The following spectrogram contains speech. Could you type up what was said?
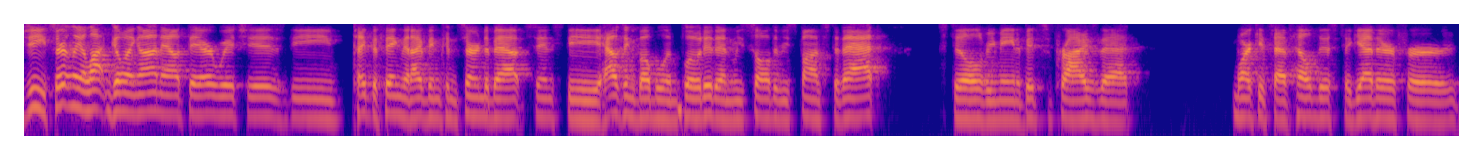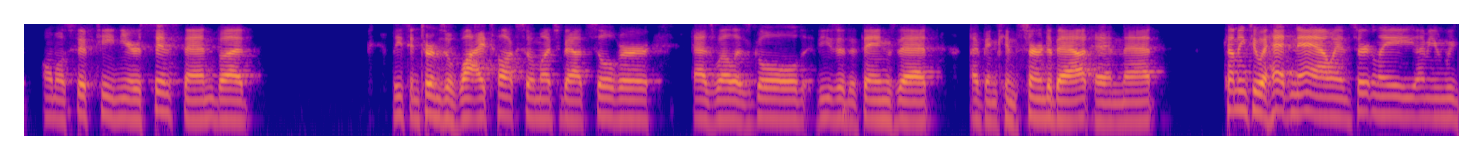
Gee, certainly a lot going on out there, which is the type of thing that I've been concerned about since the housing bubble imploded and we saw the response to that. Still remain a bit surprised that markets have held this together for almost 15 years since then. But at least in terms of why I talk so much about silver as well as gold, these are the things that I've been concerned about and that coming to a head now. And certainly, I mean, we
